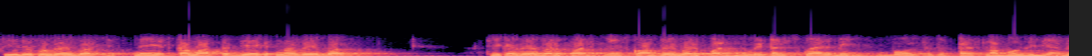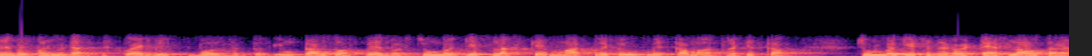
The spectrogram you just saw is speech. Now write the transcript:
तो ये देखो वेबर इसने इसका मात्रक दिया है कितना? वेबर ठीक है वेबर पर, या इसको आप वेबर पर मीटर स्क्वायर भी बोल सकते हो। टेस्ला बोल दीजिए वेबर पर मीटर स्क्वायर भी बोल सकते हो। इन टर्म्स ऑफ़ वेबर चुंबक के फ्लक्स के मात्रक के रूप में इसका मात्रक किसका? चुंबकीय क्षेत्र का टेस्ला होता है,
